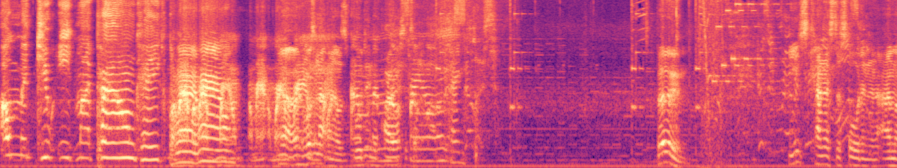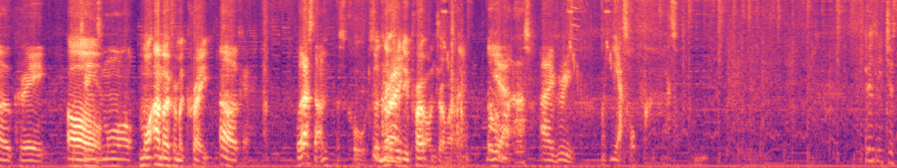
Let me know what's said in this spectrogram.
I'll make you eat my pound cake. No, it wasn't that one. It was building the Pyrocitor. Boom. Each canister stored in an ammo crate contains Oh, more. more ammo from a crate. Oh, okay. Well, that's done. That's cool. So next we do proton drum, I think. Oh, yeah, I agree. Yes, oh, asshole. Oh. Asshole. Billy just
